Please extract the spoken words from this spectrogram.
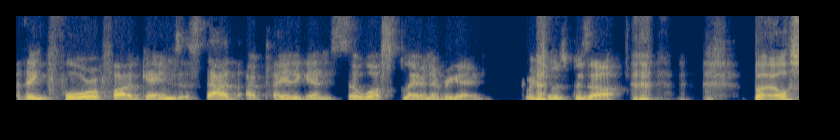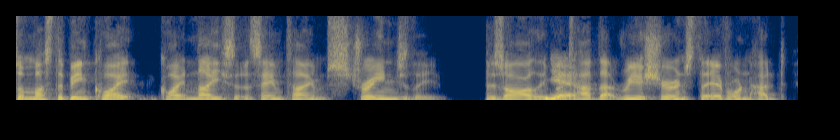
I think four or five games at Stad, I played against a Wasp player in every game, which was bizarre. but also must have been quite quite nice at the same time, strangely, bizarrely, yeah. but to have that reassurance that everyone had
